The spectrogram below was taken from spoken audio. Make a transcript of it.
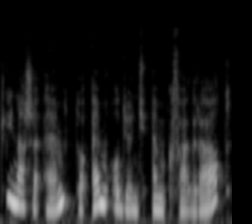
czyli nasze m to m odjąć m kwadrat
